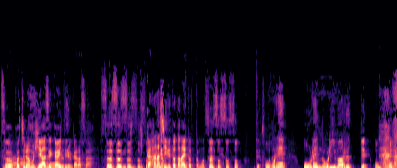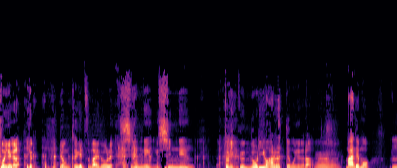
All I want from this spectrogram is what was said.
そう、こちらも冷や汗かいてるからさ。そうそうそうそう。一回話入れとかないとって思ってたそうそうそうそう。で、俺、俺ノリ悪ってお 思いながら、4ヶ月前の俺、新年、新年トリックノリ悪って思いながら、うん。まあでも、うん、う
